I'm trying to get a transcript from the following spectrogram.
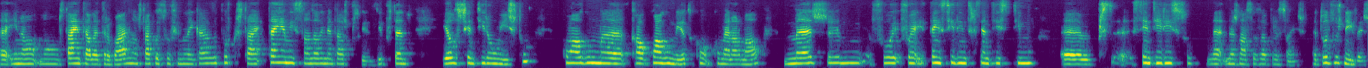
uh, e não, não está em teletrabalho, não está com a sua família em casa, porque está, tem a missão de alimentar os portugueses. E, portanto, eles sentiram isto com, alguma, com algum medo, como é normal, mas hum, foi, foi, tem sido interessantíssimo uh, sentir isso na, nas nossas operações, a todos os níveis,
